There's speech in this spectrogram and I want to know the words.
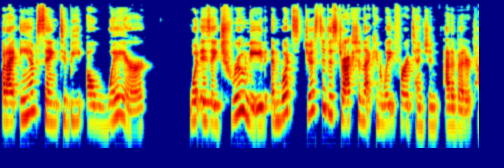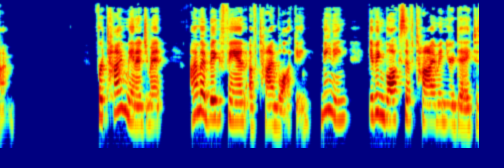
but I am saying to be aware what is a true need, and what's just a distraction that can wait for attention at a better time. For time management, I'm a big fan of time blocking, meaning giving blocks of time in your day to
